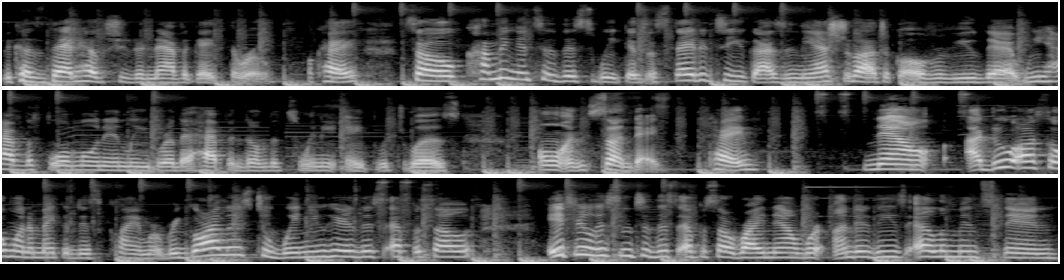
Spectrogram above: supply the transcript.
because that helps you to navigate through. Okay, so coming into this week, as I stated to you guys in the astrological overview, that we have the full moon in Libra that happened on the 28th, which was on Sunday. Okay, now I do also want to make a disclaimer regardless to when you hear this episode, if you're listening to this episode right now, we're under these elements, then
